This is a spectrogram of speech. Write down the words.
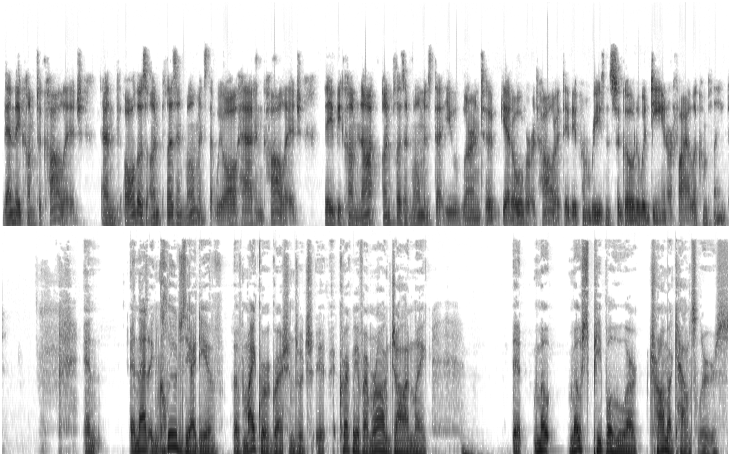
Then they come to college, and all those unpleasant moments that we all had in college, they become not unpleasant moments that you learn to get over or tolerate. They become reasons to go to a dean or file a complaint. And and that includes the idea of of microaggressions. Which, it, correct me if I'm wrong, Jon. Like, it mo- most people who are trauma counselors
